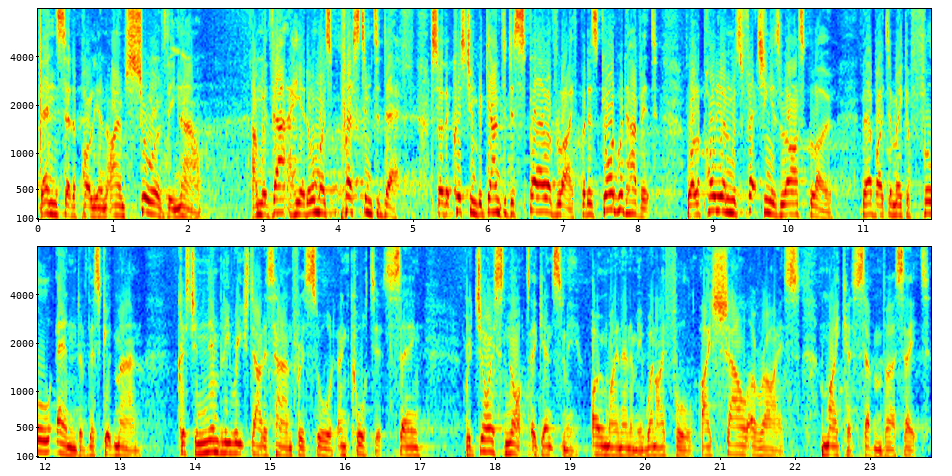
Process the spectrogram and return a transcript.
Then said Apollyon, I am sure of thee now. And with that, he had almost pressed him to death, so that Christian began to despair of life. But as God would have it, while Apollyon was fetching his last blow, thereby to make a full end of this good man, Christian nimbly reached out his hand for his sword and caught it, saying, Rejoice not against me, O mine enemy, when I fall. I shall arise. Micah 7, verse 8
